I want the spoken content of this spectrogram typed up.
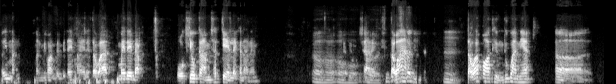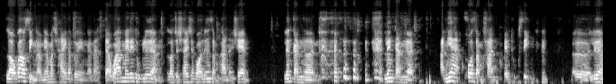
เอ้ยมันมันมีความเป็นไปได้ไหมอะไรแต่ว่าไม่ได้แบบโอ้เคี่ยวกรามชัดเจนเลยขนาดนั้นเออฮะเออฮะใช่เออซึ่งแต่ว่าซึ่งก็ดีนะอืมแต่ว่าพอถึงทุกวันเนี้ย เออ เราก็เอาสิ่งเหล่านี้มาใช้กับตัวเองกันนะ แต่ว่าไม่ได้ทุกเรื่อง เราจะใช้เฉพาะเรื่องสำคัญอย่างเช่น เรื่องการเงิน เรื่องการเงิน อันเนี้ยโคตรสำคัญเป็นทุกสิ่ง เออเรื่อง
